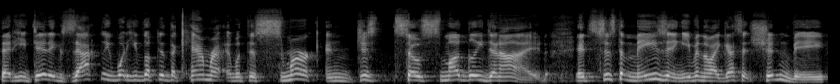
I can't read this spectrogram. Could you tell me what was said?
that he did exactly what he looked at the camera and with this smirk and just so smugly denied. It's just amazing, even though I guess it shouldn't be,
